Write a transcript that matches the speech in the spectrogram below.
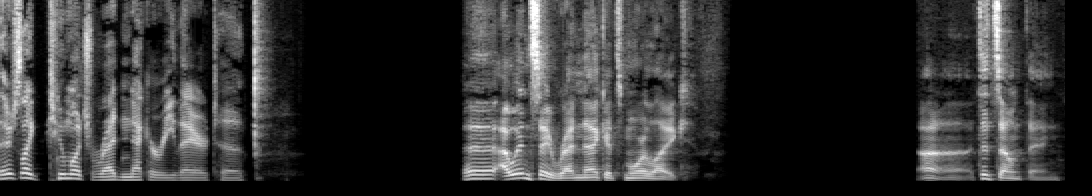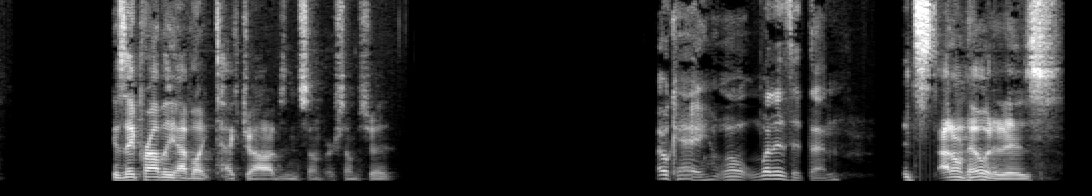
There's like too much redneckery there to. Uh, I wouldn't say redneck. It's more like uh, it's its own thing because they probably have like tech jobs and some or some shit. Okay, well, what is it then? It's I don't know what it is,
